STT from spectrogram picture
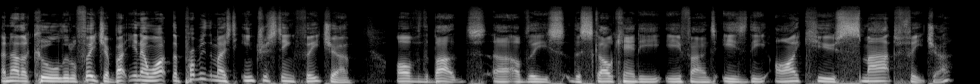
Another cool little feature but you know what? The probably the most interesting feature of the buds uh, of these the Skullcandy earphones is the iq smart feature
